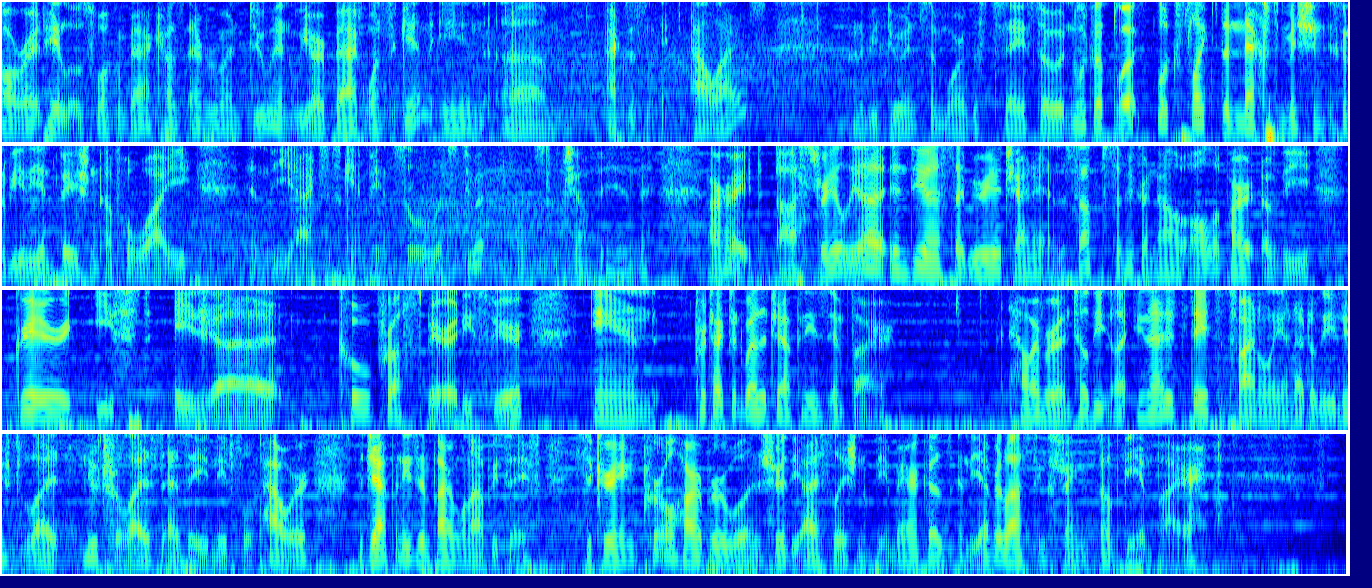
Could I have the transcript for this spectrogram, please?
Alright, Halos, welcome back. How's everyone doing? We are back once again in um, Axis and Allies. I'm going to be doing some more of this today. So it looks, up, looks like the next mission is going to be the invasion of Hawaii in the Axis campaign. So let's do it. Let's jump in. Alright, Australia, India, Siberia, China, and the South Pacific are now all a part of the Greater East Asia Co-Prosperity Sphere and protected by the Japanese Empire. However, until the uh, United States is finally and utterly neutralized, neutralized as a needful power, the Japanese Empire will not be safe. Securing Pearl Harbor will ensure the isolation of the Americas and the everlasting strength of the Empire.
